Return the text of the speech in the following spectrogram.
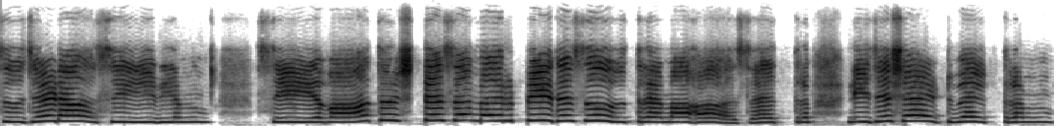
സുജടാസേവ്യം ഷഡ്വക്ത്രം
